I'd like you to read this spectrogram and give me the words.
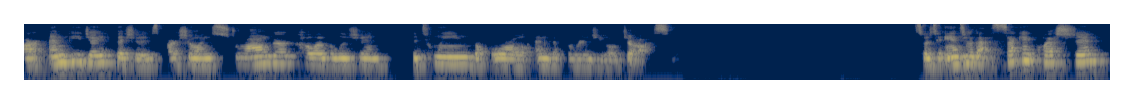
our MPJ fishes, are showing stronger coevolution between the oral and the pharyngeal jaws. So to answer that second question,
